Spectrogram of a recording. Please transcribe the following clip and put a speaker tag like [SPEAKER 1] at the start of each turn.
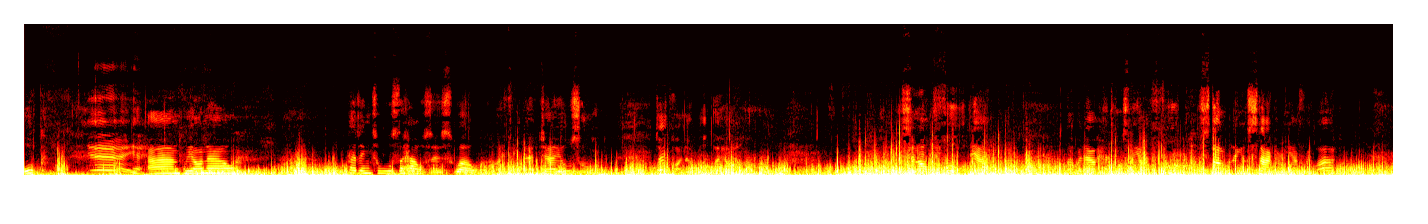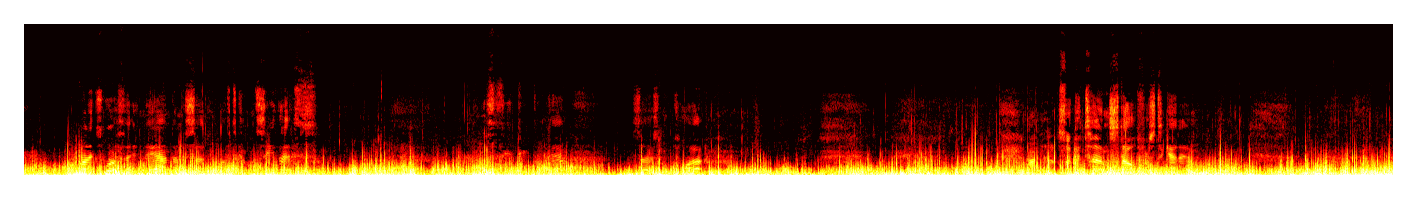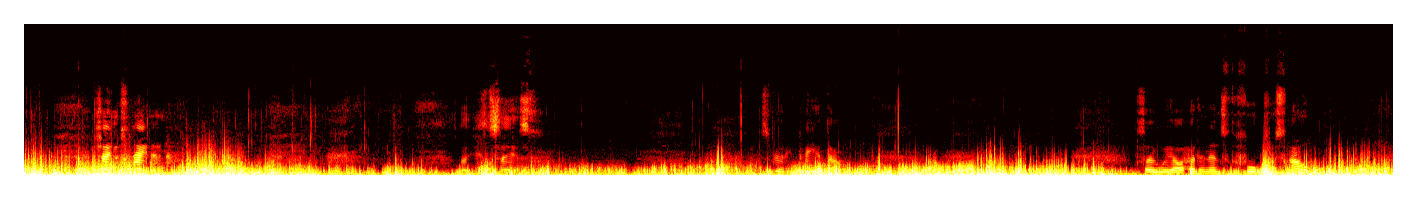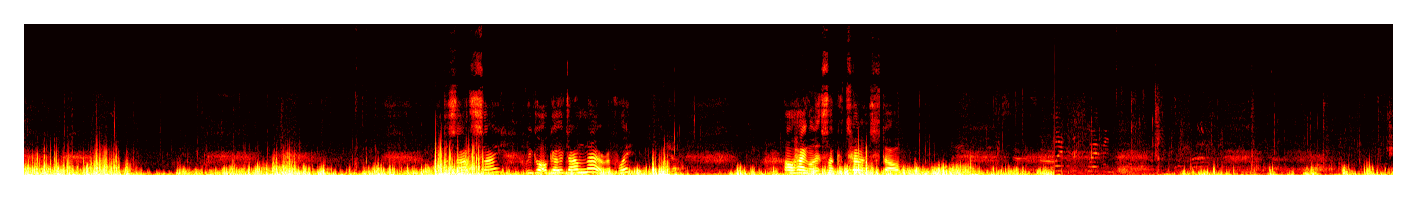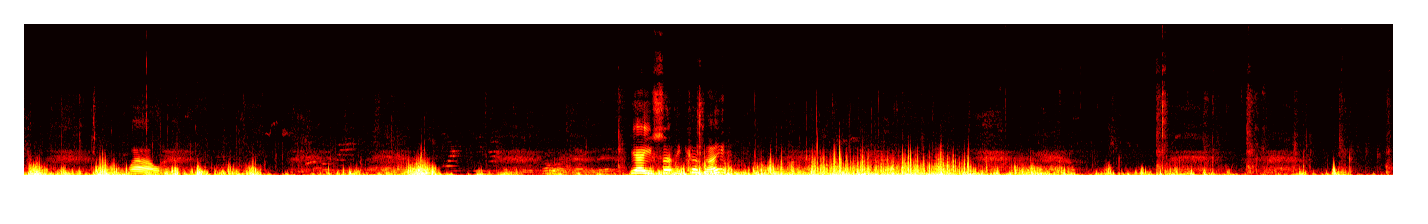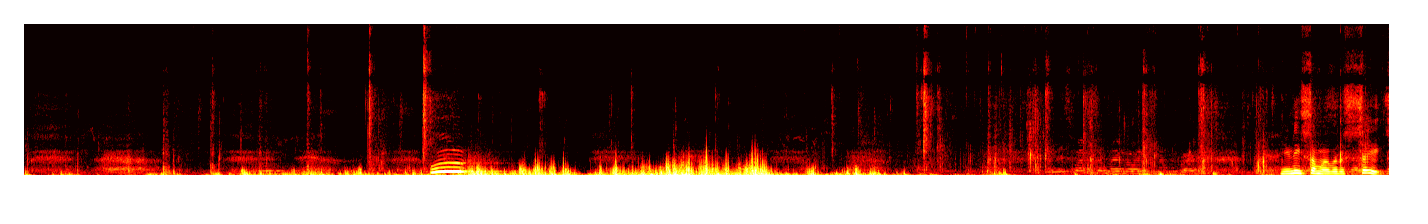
[SPEAKER 1] walk.
[SPEAKER 2] Yay!
[SPEAKER 1] And we are now heading towards the houses. Well, I think they're jails or don't quite know what they are. It's an old fort, yeah. But we're now heading to the old fort, stumbling and staggering everywhere. But it's worth it in the end and it's certainly worth to come and see this. There's a few people here, so it's more quiet. And it looks like a turnstile for us to get in. Shame it's raining. But you can see it's it's really peeing down. So we are heading into the fortress now. What does that say? We got to go down there, have we?
[SPEAKER 2] Yeah.
[SPEAKER 1] Oh, hang on, it's like a turnstile. Wow. Yeah, you certainly could, mate. You need somewhere with a seat.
